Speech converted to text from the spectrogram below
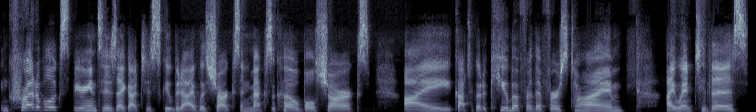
incredible experiences. I got to scuba dive with sharks in Mexico, bull sharks. I got to go to Cuba for the first time. I went to this.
